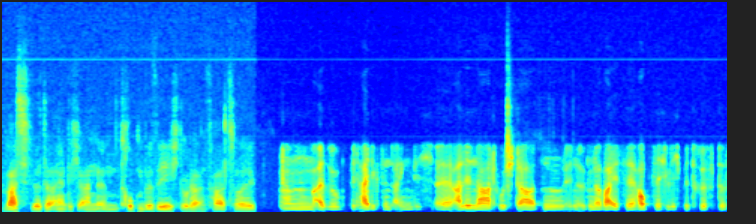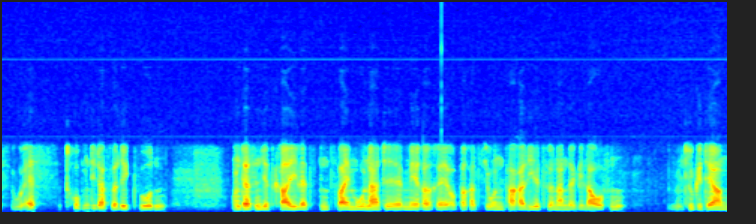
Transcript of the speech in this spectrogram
Was wird da eigentlich an ähm, Truppen bewegt oder an Fahrzeugen? Ähm, also beteiligt sind eigentlich äh, alle NATO-Staaten in irgendeiner Weise. Hauptsächlich betrifft es US-Truppen, die da verlegt wurden. Und da sind jetzt gerade die letzten zwei Monate mehrere Operationen parallel zueinander gelaufen, im Zuge deren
